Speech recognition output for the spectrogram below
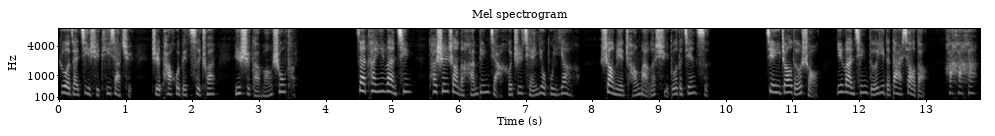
若再继续踢下去，只怕会被刺穿。于是赶忙收腿。再看殷万清，他身上的寒冰甲和之前又不一样了，上面长满了许多的尖刺。见一招得手，殷万清得意地大笑道：“哈哈哈，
